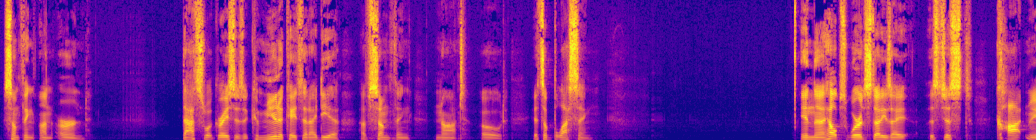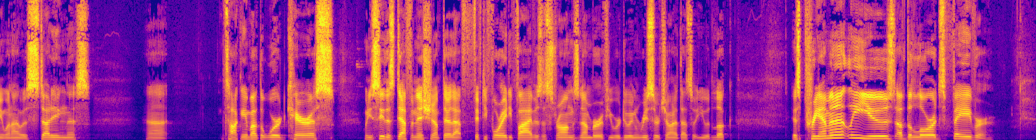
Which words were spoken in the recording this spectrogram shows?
something unearned. That's what grace is. It communicates that idea of something not owed. It's a blessing. In the Helps Word Studies, I this just caught me when I was studying this. Uh, talking about the word charis. When you see this definition up there, that 5485 is a Strong's number. If you were doing research on it, that's what you would look. Is preeminently used of the Lord's favor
